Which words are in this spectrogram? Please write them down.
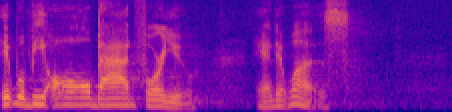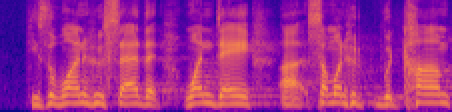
it will be all bad for you. And it was. He's the one who said that one day uh, someone who would come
